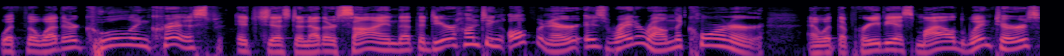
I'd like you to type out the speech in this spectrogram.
With the weather cool and crisp, it's just another sign that the deer hunting opener is right around the corner. And with the previous mild winters,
